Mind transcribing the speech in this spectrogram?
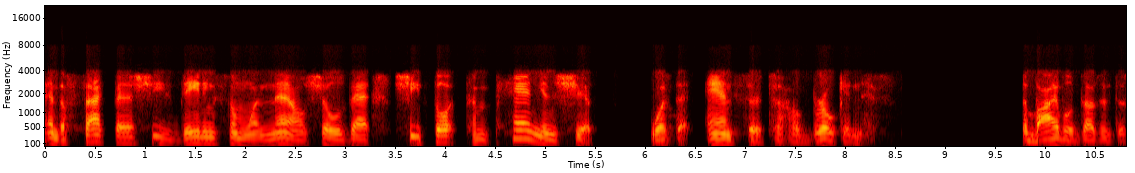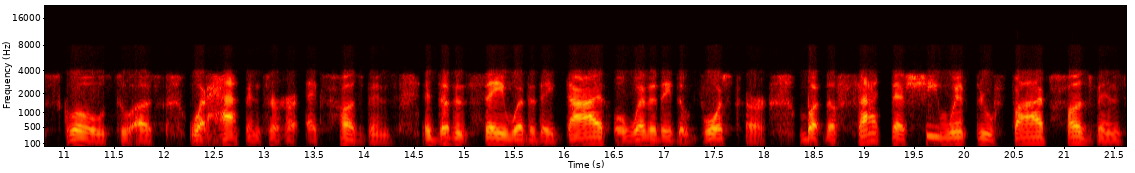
And the fact that she's dating someone now shows that she thought companionship was the answer to her brokenness. The Bible doesn't disclose to us what happened to her ex husbands. It doesn't say whether they died or whether they divorced her. But the fact that she went through five husbands,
